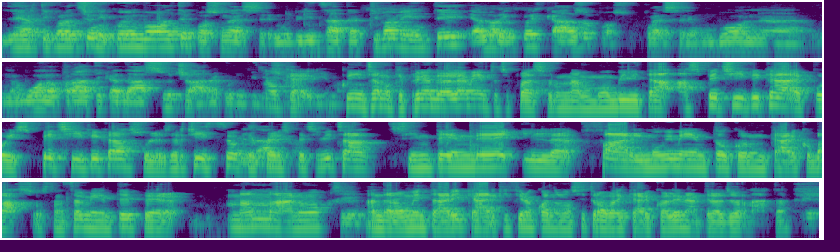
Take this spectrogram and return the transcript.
le articolazioni coinvolte possono essere mobilizzate attivamente e allora in quel caso può, può essere un buon, una buona pratica da associare a quello che dicevo okay. prima. Quindi diciamo che prima dell'allenamento ci può essere una mobilità specifica e poi specifica sull'esercizio, esatto. che per esatto. specificità si intende il fare il movimento con un carico basso sostanzialmente per man mano sì. andare a aumentare i carichi fino a quando non si trova il carico allenante della giornata. E,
